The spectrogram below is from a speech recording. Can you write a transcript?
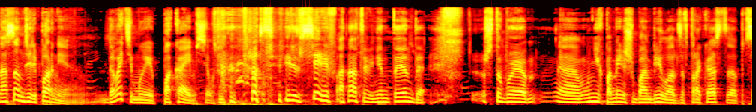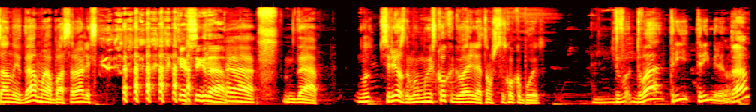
На самом деле, парни, давайте мы покаемся вот, просто перед всеми фанатами Nintendo, чтобы э, у них поменьше бомбило от завтракаста. Пацаны, да, мы обосрались. Как всегда. А, да. Ну, серьезно, мы, мы сколько говорили о том, что сколько будет? Два, три, три миллиона? Да, да,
